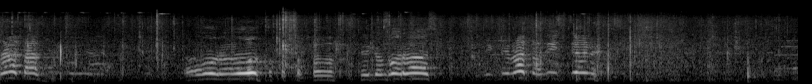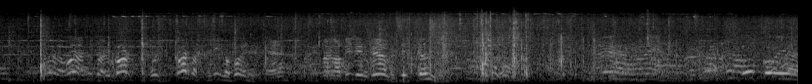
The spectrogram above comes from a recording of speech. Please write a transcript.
Ratas, ratas, rahu, rahu. kõik on korras. see ratas risti on? ole vaja, nüüd oli kart-, kardetakse liiga palju. väga pidev peame, siit on. kukkumine.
